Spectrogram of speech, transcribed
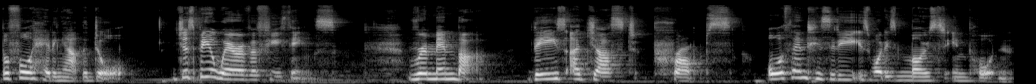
before heading out the door. Just be aware of a few things. Remember, these are just prompts. Authenticity is what is most important.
